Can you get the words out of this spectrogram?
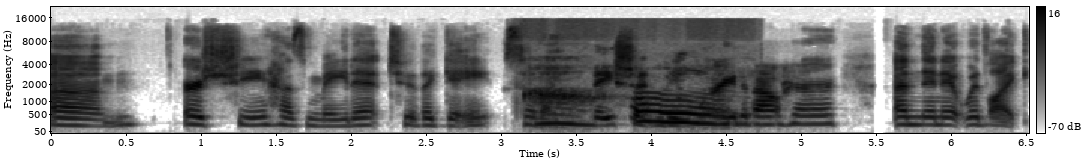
um or she has made it to the gate so like they shouldn't be Oh. worried about her. And then it would like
